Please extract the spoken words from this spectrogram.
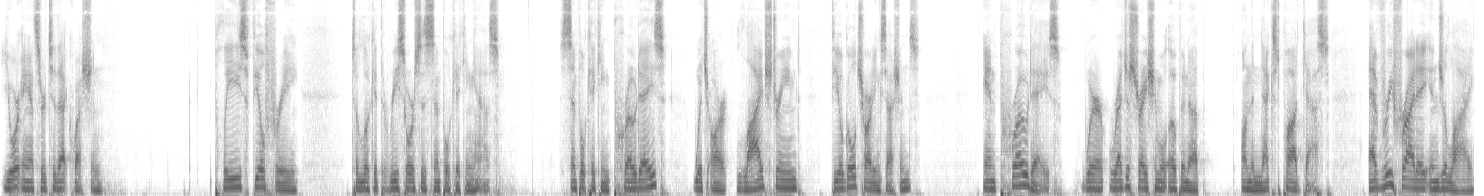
your answer to that question, please feel free to look at the resources Simple Kicking has. Simple Kicking Pro Days, which are live streamed field goal charting sessions, and Pro Days, where registration will open up on the next podcast every Friday in July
